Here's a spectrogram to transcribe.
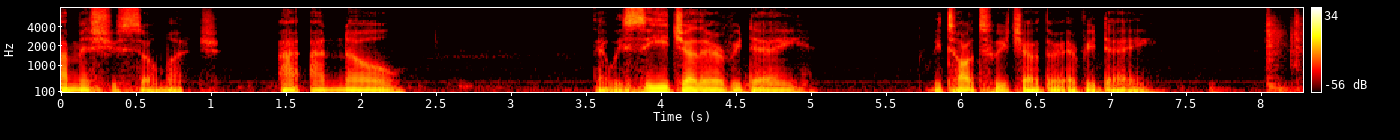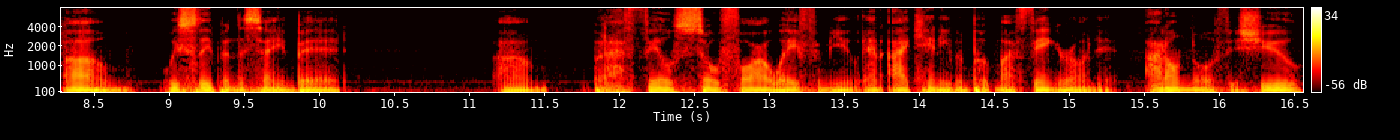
I miss you so much. I, I know that we see each other every day. We talk to each other every day. Um, we sleep in the same bed. Um, but I feel so far away from you, and I can't even put my finger on it. I don't know if it's you.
